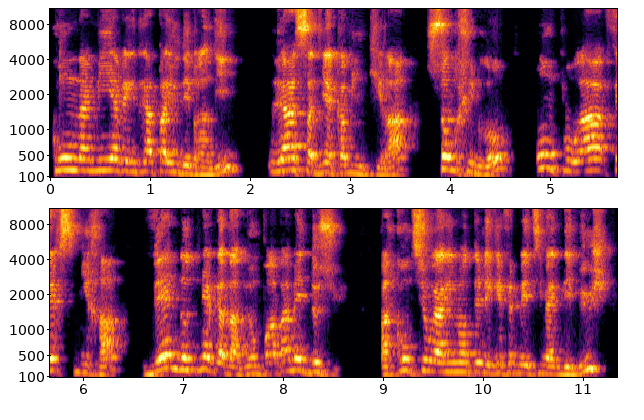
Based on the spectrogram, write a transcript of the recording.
qu'on a mis avec de la paille ou des brindilles, là, ça devient comme une kira, somchimro, on pourra faire smicha, ven mais on ne pourra pas mettre dessus. Par contre, si on va alimenter les gefel avec des bûches,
